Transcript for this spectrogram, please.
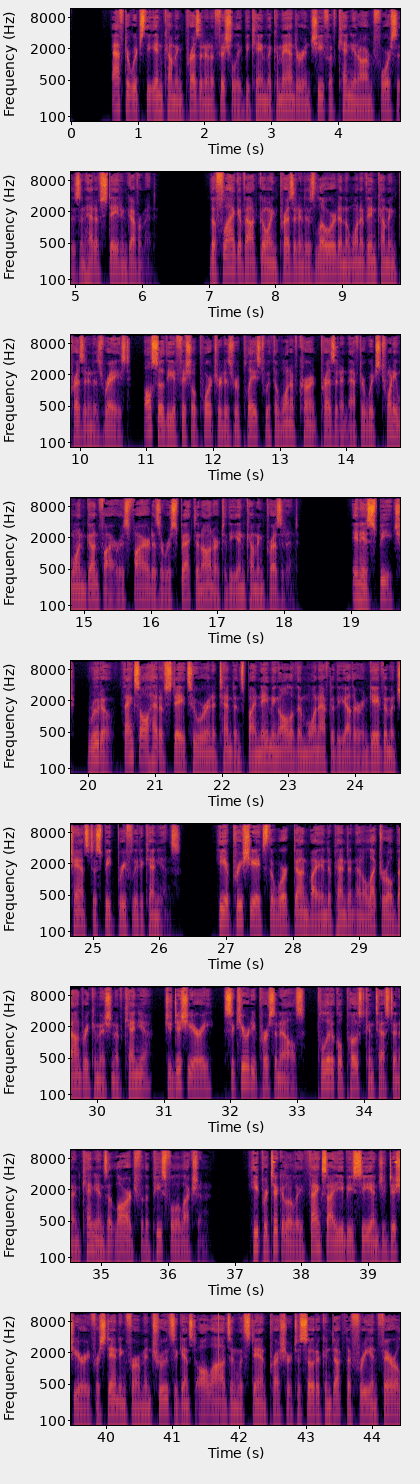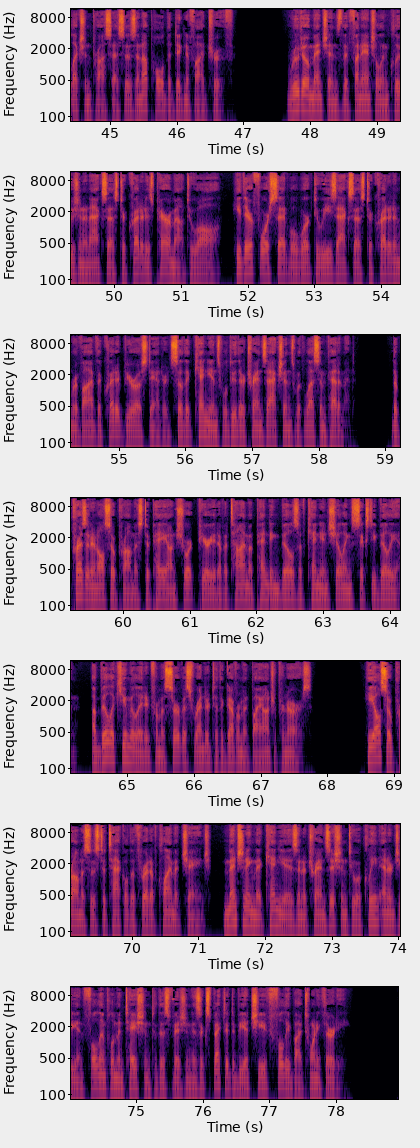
After which the incoming president officially became the commander-in-chief of Kenyan armed forces and head of state and government. The flag of outgoing president is lowered and the one of incoming president is raised. Also, the official portrait is replaced with the one of current president, after which 21 gunfire is fired as a respect and honor to the incoming president. In his speech, Ruto thanks all head of states who were in attendance by naming all of them one after the other and gave them a chance to speak briefly to Kenyans. He appreciates the work done by Independent and Electoral Boundary Commission of Kenya, judiciary, security personnels, political post contestant and Kenyans at large for the peaceful election. He particularly thanks IEBC and judiciary for standing firm in truths against all odds and withstand pressure to so to conduct the free and fair election processes and uphold the dignified truth. Ruto mentions that financial inclusion and access to credit is paramount to all. He therefore said will work to ease access to credit and revive the credit bureau standards so that Kenyans will do their transactions with less impediment. The president also promised to pay on short period of a time a pending bills of Kenyan shillings 60 billion, a bill accumulated from a service rendered to the government by entrepreneurs. He also promises to tackle the threat of climate change, mentioning that Kenya is in a transition to a clean energy and full implementation to this vision is expected to be achieved fully by 2030.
